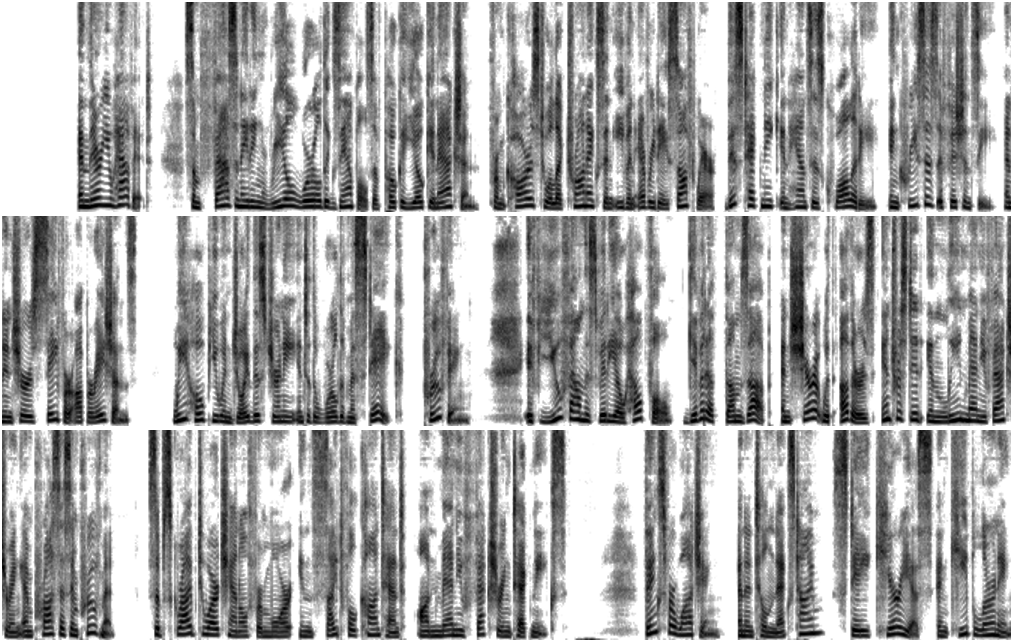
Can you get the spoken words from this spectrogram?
And there you have it. Some fascinating real world examples of Poka-yoke in action. From cars to electronics and even everyday software, this technique enhances quality, increases efficiency, and ensures safer operations. We hope you enjoyed this journey into the world of mistake proofing. If you found this video helpful, give it a thumbs up and share it with others interested in lean manufacturing and process improvement. Subscribe to our channel for more insightful content on manufacturing techniques. Thanks for watching, and until next time, stay curious and keep learning.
